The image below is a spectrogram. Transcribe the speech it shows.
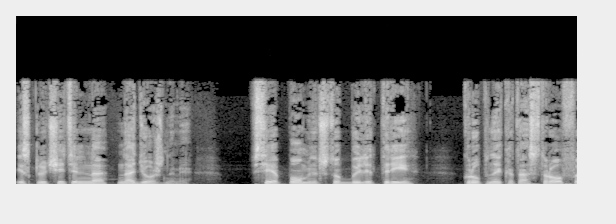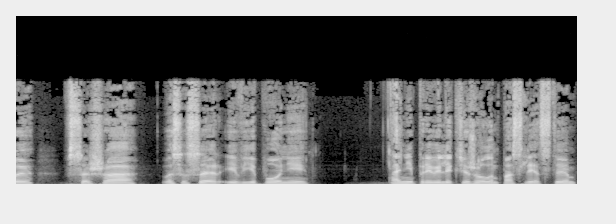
исключительно надежными. Все помнят, что были три крупные катастрофы в США, в СССР и в Японии, они привели к тяжелым последствиям,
